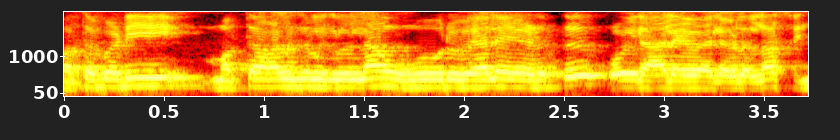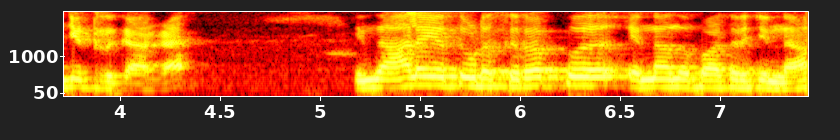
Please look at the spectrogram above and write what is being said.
மற்றபடி மற்ற ஆளுங்களுக்கெல்லாம் ஒவ்வொரு வேலையை எடுத்து கோயில் ஆலய வேலைகளெல்லாம் செஞ்சிட்ருக்காங்க. செஞ்சுட்டு இருக்காங்க இந்த ஆலயத்தோட சிறப்பு என்னன்னு பார்த்துருச்சுன்னா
